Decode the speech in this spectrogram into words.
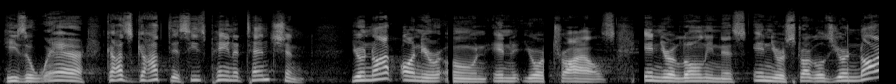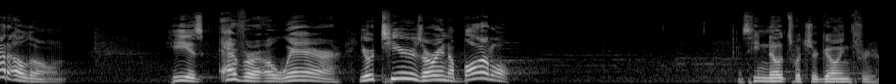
He's aware. God's got this. He's paying attention. You're not on your own in your trials, in your loneliness, in your struggles. You're not alone. He is ever aware. Your tears are in a bottle as He notes what you're going through.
